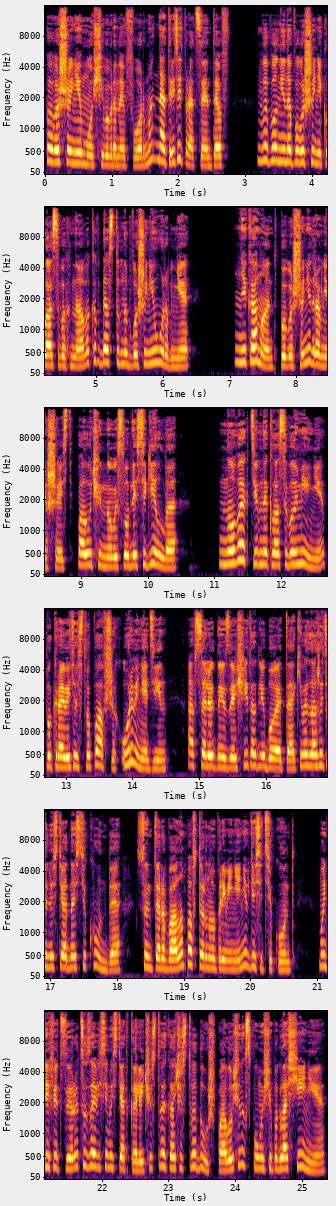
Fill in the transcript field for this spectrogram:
повышение мощи выбранной формы на 30%, выполнено повышение классовых навыков, доступно повышение уровня, не команд, повышение до равня 6, получен новый слот для сигилла — Новое активное классовое умение «Покровительство павших», уровень 1. Абсолютная защита от любой атаки продолжительностью 1 секунда, с интервалом повторного применения в 10 секунд. Модифицируется в зависимости от количества и качества душ, полученных с помощью поглощения.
